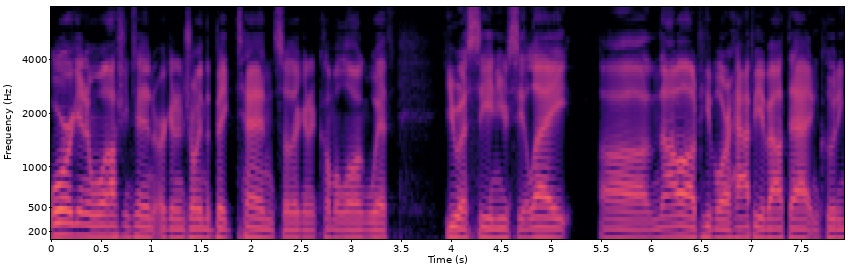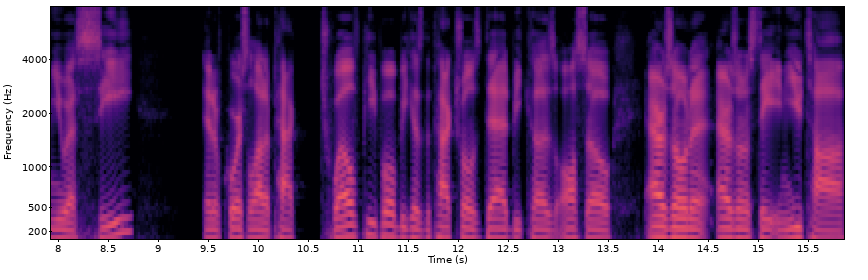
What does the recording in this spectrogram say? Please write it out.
Oregon and Washington are going to join the Big Ten, so they're going to come along with USC and UCLA. Uh, not a lot of people are happy about that, including USC, and of course, a lot of Pac 12 people because the Pac 12 is dead because also Arizona, Arizona State, and Utah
